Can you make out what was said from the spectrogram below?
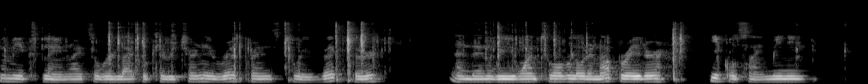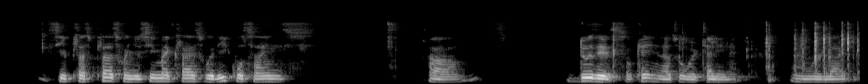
let me explain, right? So we're like, okay, return a reference to a vector, and then we want to overload an operator equal sign, meaning C++, when you see my class with equal signs, uh, do this, okay? And that's what we're telling it. And we're like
